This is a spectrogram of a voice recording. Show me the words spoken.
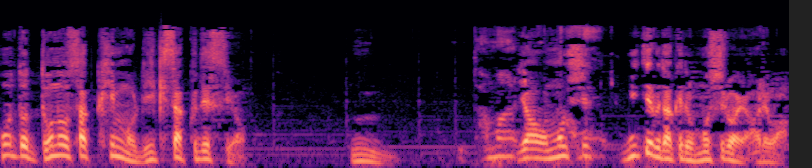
ほんと、どの作品も力作ですよ。うん。たまいや、面白い。見てるだけで面白い、あれは。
